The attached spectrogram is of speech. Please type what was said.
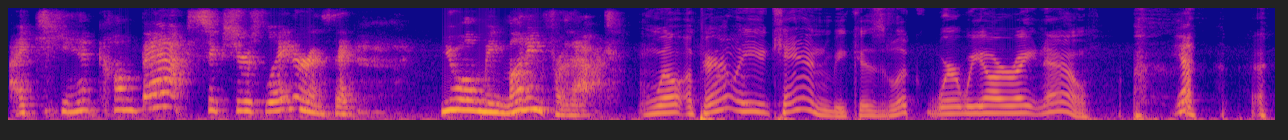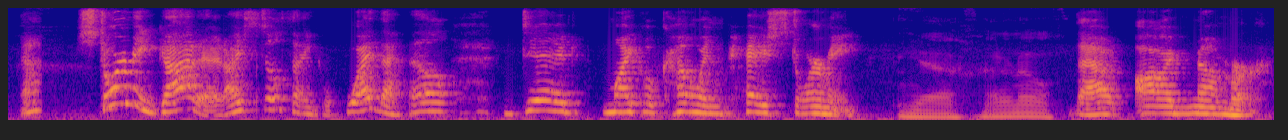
I can't come back six years later and say, you owe me money for that. Well, apparently you can because look where we are right now. Yeah. yeah. Stormy got it. I still think, why the hell did Michael Cohen pay Stormy Yeah, I don't know. that odd number?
